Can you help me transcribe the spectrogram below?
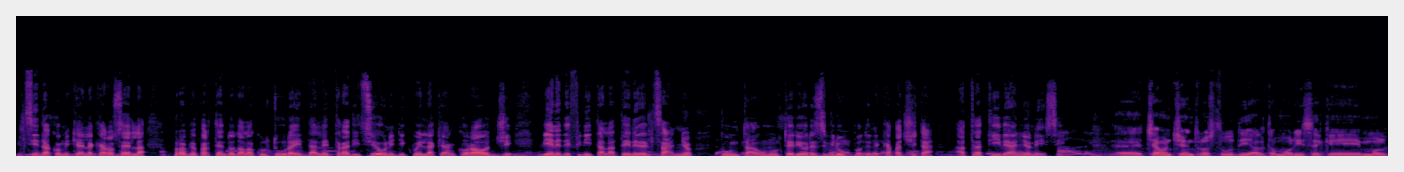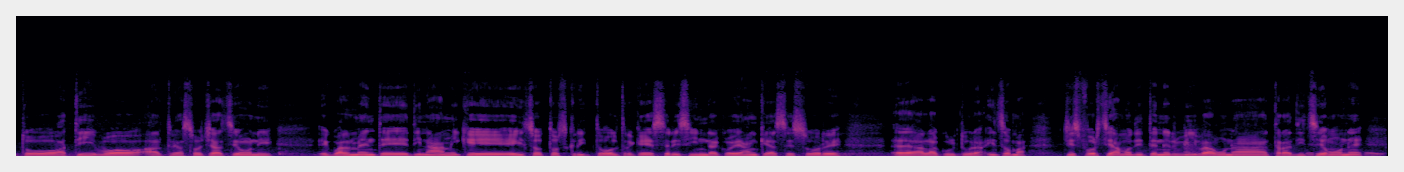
Il sindaco Michele Carosella, proprio partendo dalla cultura e dalle tradizioni di quella che ancora oggi viene definita l'Atene del Sagno, punta a un ulteriore sviluppo delle capacità attrattive agnonesi. Eh, c'è un centro studi Alto Molise che è molto attivo, altre associazioni ugualmente dinamiche e il sottoscritto, oltre che essere sindaco, è anche assessore eh, alla cultura. Insomma, ci sforziamo di tenere viva una tradizione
